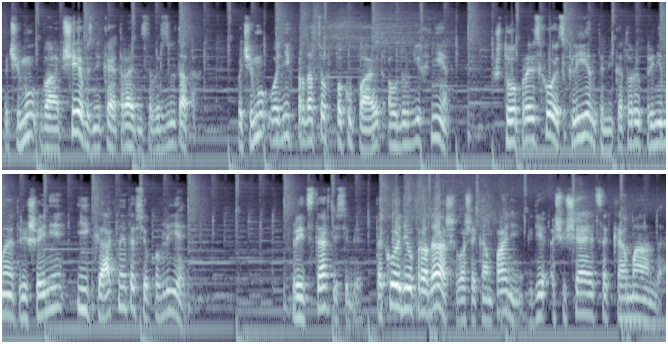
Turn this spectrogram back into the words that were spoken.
Почему вообще возникает разница в результатах? Почему у одних продавцов покупают, а у других нет? Что происходит с клиентами, которые принимают решения и как на это все повлиять? Представьте себе такой отдел продаж вашей компании, где ощущается команда,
